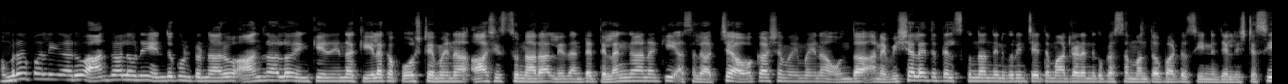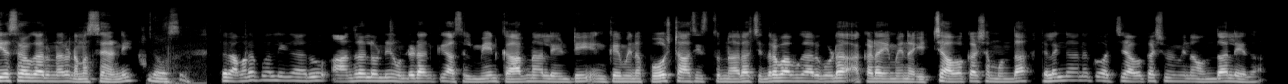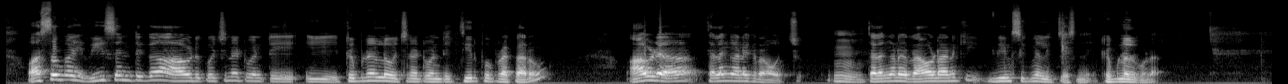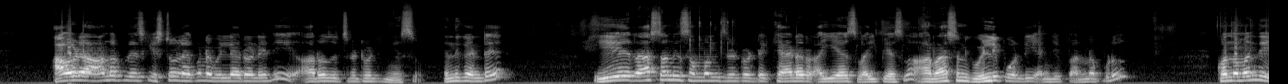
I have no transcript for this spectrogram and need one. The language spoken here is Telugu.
అమరాపల్లి గారు ఆంధ్రాలోనే ఎందుకు ఉంటున్నారు ఆంధ్రాలో ఇంకేదైనా కీలక పోస్ట్ ఏమైనా ఆశిస్తున్నారా? లేదంటే తెలంగాణకి అసలు వచ్చే అవకాశం ఏమైనా ఉందా? అనే విషయాలు అయితే తెలుసుకుందాం. దీని గురించి అయితే మాట్లాడేందుకు ప్రస్తుతం మనతో పాటు సీనియర్ జర్నలిస్ట్ సిఎస్ రావు గారు ఉన్నారు. నమస్తే అండి. నమస్తే. సార్ అమరపల్లి గారు ఆంధ్రాలోనే ఉండడానికి అసలు మెయిన్ కారణాలు ఏంటి ఇంకేమైనా పోస్ట్ ఆశిస్తున్నారా? చంద్రబాబు గారు కూడా అక్కడ ఏమైనా ఇచ్చే అవకాశం ఉందా? తెలంగాణకు వచ్చే అవకాశం ఏమైనా ఉందా లేదా? వాస్తవంగా రీసెంట్గా ఆవిడకు వచ్చినటువంటి ఈ ట్రిబ్యునల్లో వచ్చినటువంటి తీర్పు ప్రకారం ఆవిడ తెలంగాణకి రావచ్చు. తెలంగాణకి రావడానికి గ్రీన్ సిగ్నల్ ఇచ్చేసింది ట్రిబ్యునల్ కూడా. ఆవిడ ఆంధ్రప్రదేశ్కి ఇష్టం లేకుండా వెళ్ళారు అనేది ఆ రోజు వచ్చినటువంటి న్యూస్. ఎందుకంటే ఏ రాష్ట్రానికి సంబంధించినటువంటి క్యాడర్ ఐఏఎస్లు ఐపీఎస్లు ఆ రాష్ట్రానికి వెళ్ళిపోండి అని చెప్పి అన్నప్పుడు కొంతమంది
